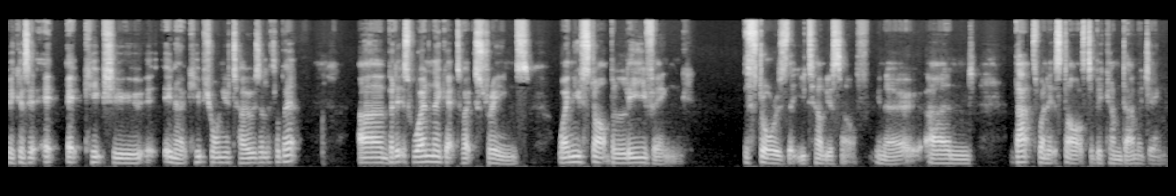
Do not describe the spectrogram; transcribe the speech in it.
because it, it, it keeps you you know it keeps you on your toes a little bit. Um, but it's when they get to extremes when you start believing the stories that you tell yourself, you know, and that's when it starts to become damaging.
